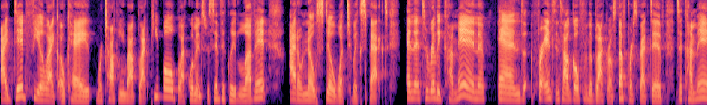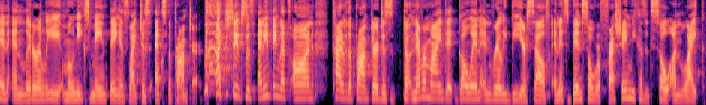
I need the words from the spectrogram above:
i did feel like okay we're talking about black people black women specifically love it i don't know still what to expect and then to really come in and for instance, I'll go from the black girl stuff perspective to come in and literally Monique's main thing is like just X the prompter. She's just anything that's on kind of the prompter, just don't never mind it. Go in and really be yourself. And it's been so refreshing because it's so unlike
